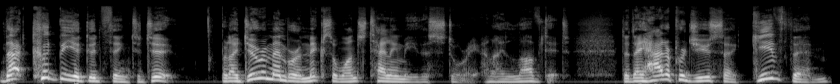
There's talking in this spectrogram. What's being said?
That could be a good thing to do. But I do remember a mixer once telling me this story, and I loved it. That they had a producer give them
